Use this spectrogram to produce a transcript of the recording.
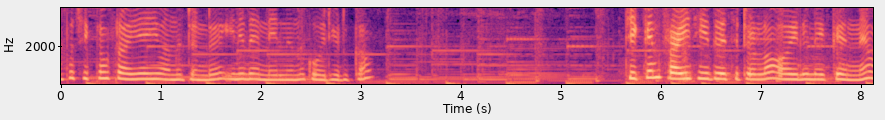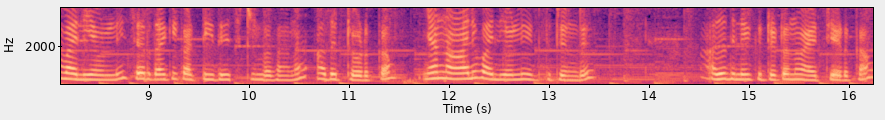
അപ്പോൾ ചിക്കൻ ഫ്രൈ ആയി വന്നിട്ടുണ്ട്. ഇനി ഇത് എണ്ണയിൽ നിന്ന് കോരിയെടുക്കാം. ചിക്കൻ ഫ്രൈ ചെയ്ത് വെച്ചിട്ടുള്ള ഓയിലിലേക്ക് തന്നെ വലിയ ഉള്ളി ചെറുതാക്കി കട്ട് ചെയ്ത് വെച്ചിട്ടുള്ളതാണ്. അത് ഇട്ട് കൊടുക്കാം. ഞാൻ നാല് വലിയ ഉള്ളി എടുത്തിട്ടുണ്ട്. അത് ഇതിലേക്ക് ഇട്ടിട്ടൊന്ന് വഴറ്റിയെടുക്കാം.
